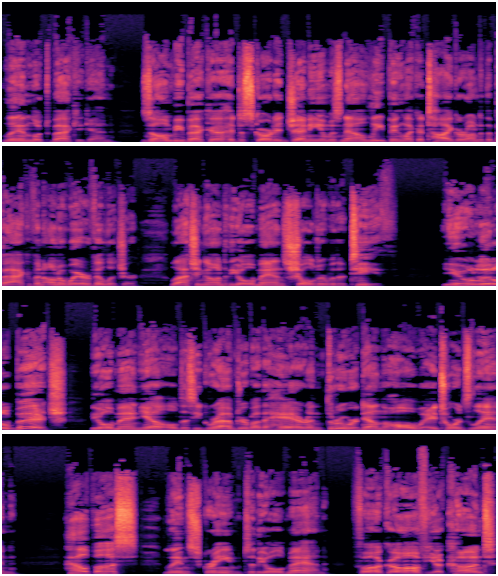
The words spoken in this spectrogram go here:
Lynn looked back again. Zombie Becca had discarded Jenny and was now leaping like a tiger onto the back of an unaware villager, latching onto the old man's shoulder with her teeth. You little bitch! The old man yelled as he grabbed her by the hair and threw her down the hallway towards Lynn. Help us! Lynn screamed to the old man. Fuck off, you cunt!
